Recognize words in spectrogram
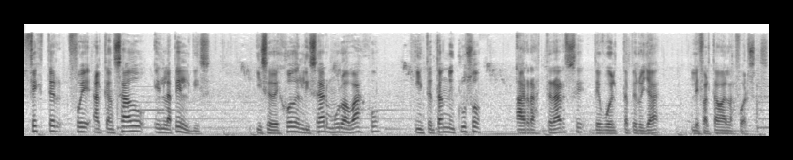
Fechter fue alcanzado en la pelvis y se dejó deslizar muro abajo, intentando incluso arrastrarse de vuelta, pero ya le faltaban las fuerzas.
